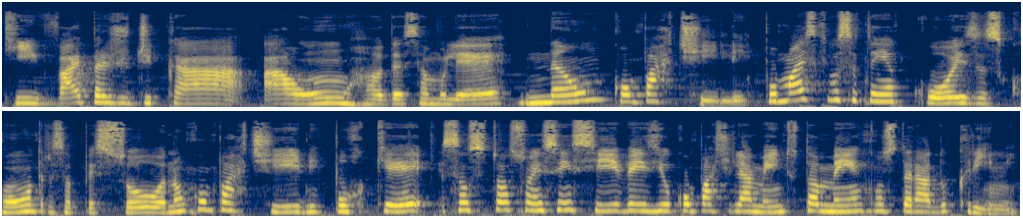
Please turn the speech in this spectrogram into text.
que vai prejudicar a honra dessa mulher? Não compartilhe. Por mais que você tenha coisas contra essa pessoa, não compartilhe, porque são situações sensíveis e o compartilhamento também é considerado crime.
